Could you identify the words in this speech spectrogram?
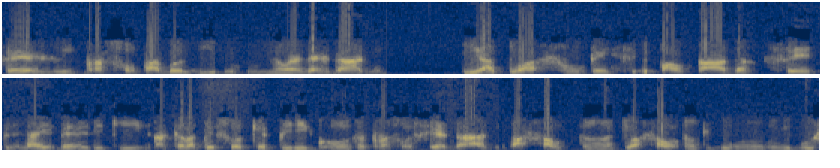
serve para soltar bandido. Não é verdade. E a atuação tem sido pautada sempre na ideia de que aquela pessoa que é perigosa para a sociedade, o assaltante, o assaltante do ônibus,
